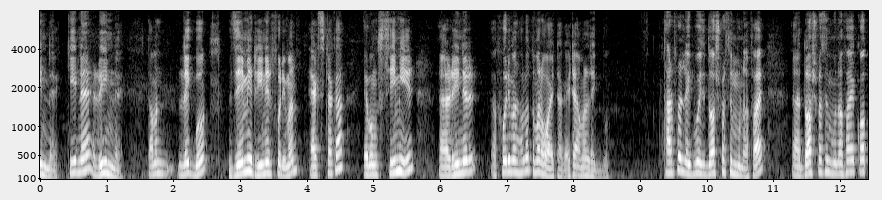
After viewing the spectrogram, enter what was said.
ঋণ নেয়। কী নেয়? ঋণ নেয়। তো আমরা লিখব জেমির ঋণের পরিমাণ এক্স টাকা এবং সিমির ঋণের পরিমাণ হলো তোমার ওয়াই টাকা, এটা আমরা লিখব। তারপরে লিখব যে দশ পার্সেন্ট মুনাফায় দশ পার্সেন্ট মুনাফায় কত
